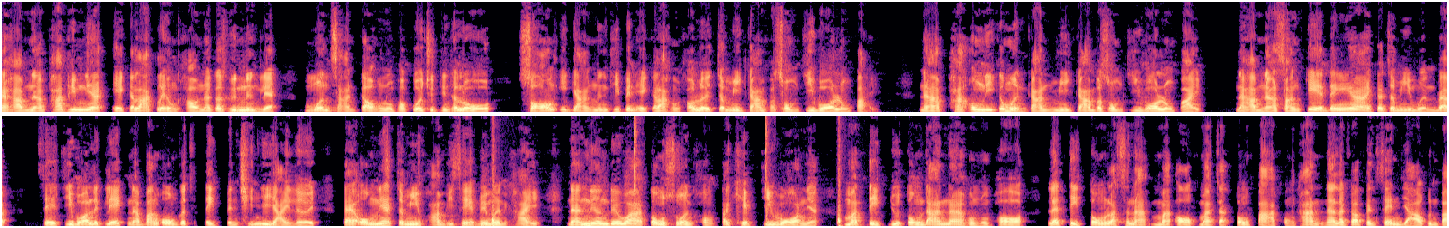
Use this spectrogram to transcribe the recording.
นะครับนะภาพพิมพ์เนี้ยเอกลักษณ์เลยของเขานะก็คือหนึ่งแหละมวลสารเก่าของหลวงพ่อกลวยชุตินทโลสองอีกอย่างหนึ่งที่เป็นเอกลักษณ์ของเขาเลยจะมีการผสมจีวรลงไปนะพระองค์นี้ก็เหมือนกันมีการผสมจีวรลงไปนะครับนะสังเกตได้ง่ายๆ ก็จะมีเหมือนแบบเศษจีวรเล็กๆนะบางองค์ก็จะติดเป็นชิ้นใหญ่ๆเลย แต่องค์เนี้ยจะมีความพิเศษไม่เหมือนใครนะเนื่องด้วยว่าตรงส่วนของตะเข็บจีวรเนี่ยมาติดอยู่ตรงด้านหน้าของหลวงพ่อ และติดตรงลักษณะมาออกมาจากตรงปากของท่านนะแล้วก็เป็นเส้นยาวขึ้นไป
